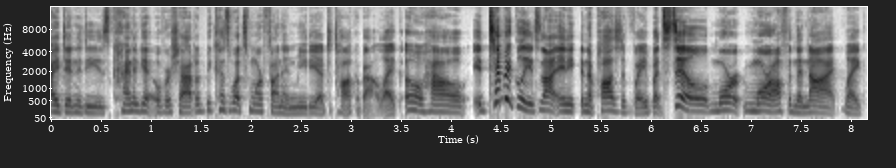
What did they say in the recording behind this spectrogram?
identities kind of get overshadowed because what's more fun in media to talk about? Like oh how it typically it's not in, in a positive way but still more more often than not like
